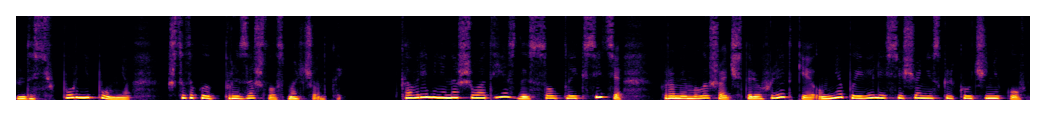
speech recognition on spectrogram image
До сих пор не помню, что такое произошло с мальчонкой. Ко времени нашего отъезда из Солт-Лейк-Сити, кроме малыша четырехлетки, у меня появились еще несколько учеников.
